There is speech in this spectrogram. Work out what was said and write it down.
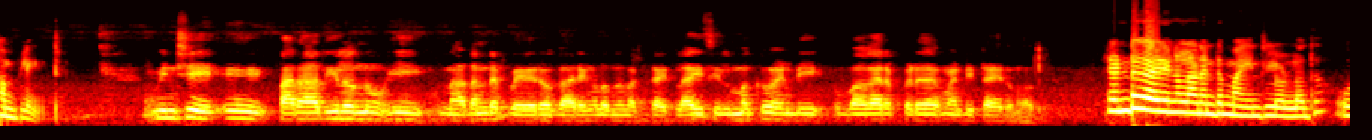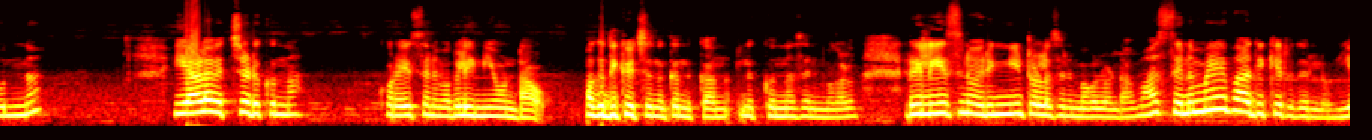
കംപ്ലീറ്റ് വിൻഷി ഈ പരാതിയിലൊന്നും ഈ നടന്റെ പേരോ കാര്യങ്ങളൊന്നും വ്യക്തമായിട്ടില്ല. ഈ സിനിമക്ക് വേണ്ടി ഉപകാരപ്പെടാൻ വേണ്ടിയിട്ടായിരുന്നു രണ്ട് കാര്യങ്ങളാണ് എന്റെ മൈൻഡിലുള്ളത് ഒന്ന് ഇയാളെ വെച്ചെടുക്കുന്ന കുറേ സിനിമകൾ ഇനിയും ഉണ്ടാവും. പകുതിക്ക് വെച്ച് നിൽക്കുന്ന നിൽക്കുന്ന നിൽക്കുന്ന സിനിമകളും റിലീസിന് ഒരുങ്ങിയിട്ടുള്ള സിനിമകളും ഉണ്ടാകും ആ സിനിമയെ ബാധിക്കരുതല്ലോ. ഈ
